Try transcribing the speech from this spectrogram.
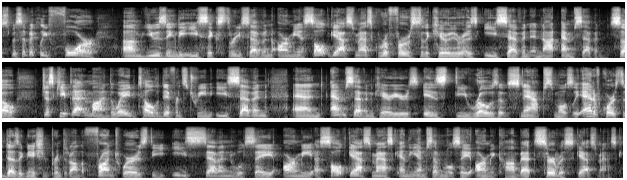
specifically for um, using the E637 Army Assault Gas Mask refers to the carrier as E7 and not M7. So just keep that in mind. The way to tell the difference between E7 and M7 carriers is the rows of snaps mostly, and of course the designation printed on the front, whereas the E7 will say Army Assault Gas Mask and the M7 will say Army Combat Service Gas Mask.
